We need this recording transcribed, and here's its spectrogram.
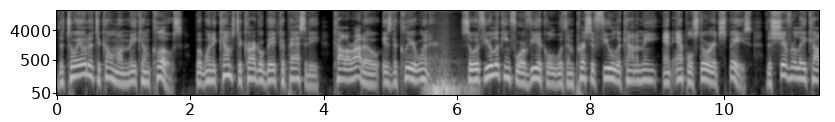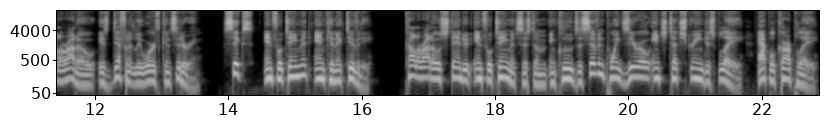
The Toyota Tacoma may come close, but when it comes to cargo bed capacity, Colorado is the clear winner. So if you're looking for a vehicle with impressive fuel economy and ample storage space, the Chevrolet Colorado is definitely worth considering. 6. Infotainment and connectivity. Colorado's standard infotainment system includes a 7.0-inch touchscreen display, Apple CarPlay,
